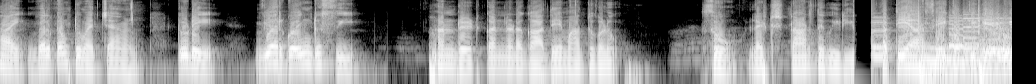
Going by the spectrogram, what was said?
Hi, welcome to my channel. Today we are going to see 100 Kannada ಗಾದೆ ಮಾತುಗಳು so let start the video ಅತಿ ಆಸೆ ಗತಿಗೇಡು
